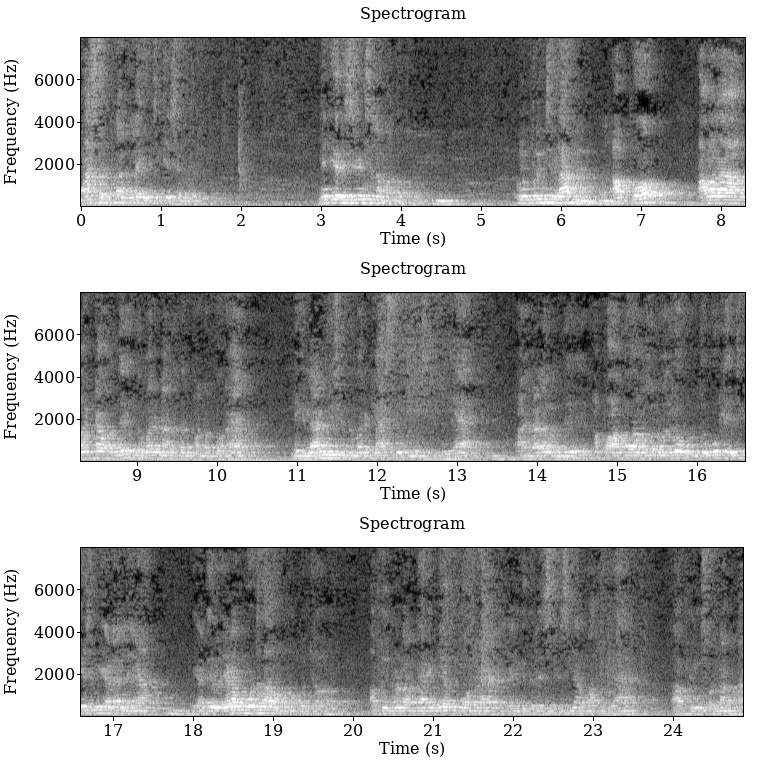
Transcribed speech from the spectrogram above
மாஸ்டர் பிளான்ல எஜுகேஷன் இருக்கு. நீங்க ரெசிடென்சியலா மாத்த போறீங்க. உங்களுக்கு புரிஞ்சுங்களா? ம். அப்போ அவங்க அவங்ககிட்ட வந்து இந்த மாதிரி நான் இந்த மாதிரி பண்ண போறேன். நீங்க லேண்ட் இந்த மாதிரி கிளாஸ் பண்ணி வச்சிருக்கீங்க. அதனால வந்து அப்போ அவங்க அவங்க சொல்லுவாங்க இந்த ஊர்ல எஜுகேஷனுக்கு இடம் இல்லையா? இடம் போட்டு தான் அப்படின்னு நான் வேற எங்கேயாவது போடுறேன் எனக்கு இது ரெசிடென்சியாக மாத்துங்க அப்படின்னு சொன்னாங்கன்னா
